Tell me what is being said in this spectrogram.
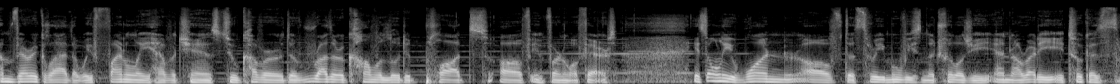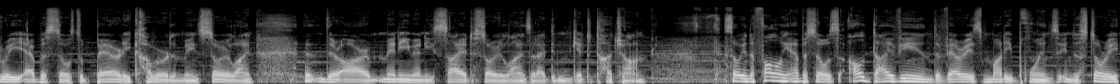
I'm very glad that we finally have a chance to cover the rather convoluted plot of Infernal Affairs. It's only one of the three movies in the trilogy, and already it took us three episodes to barely cover the main storyline. There are many, many side storylines that I didn't get to touch on. So, in the following episodes, I'll dive in the various muddy points in the story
